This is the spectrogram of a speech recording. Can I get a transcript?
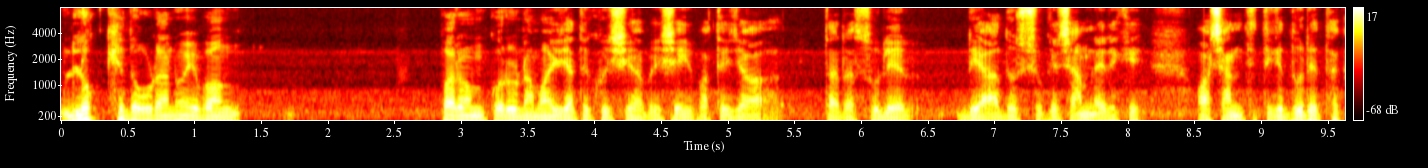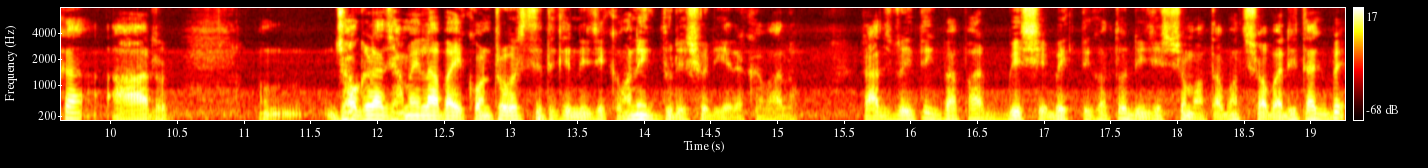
লক্ষ্যে দৌড়ানো এবং পরম করুণাময় যাতে খুশি হবে, সেই পথে যাওয়া, তার রাসূলের দেয়া আদর্শকে সামনে রেখে অশান্তি থেকে দূরে থাকা আর ঝগড়া, ঝামেলা বা এই কন্ট্রোভার্সি থেকে নিজেকে অনেক দূরে সরিয়ে রাখা ভালো। রাজনৈতিক ব্যাপার, বেশি ব্যক্তিগত, নিজস্ব মতামত সবারই থাকবে।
